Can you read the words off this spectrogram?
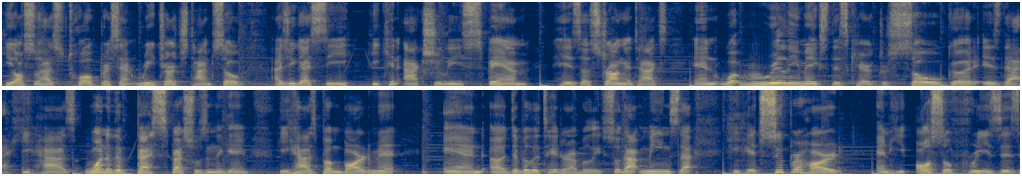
He also has 12% recharge time. So as you guys see, he can actually spam his uh, strong attacks. And what really makes this character so good is that he has one of the best specials in the game. He has bombardment and uh, debilitator, I believe. So that means that he hits super hard and he also freezes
